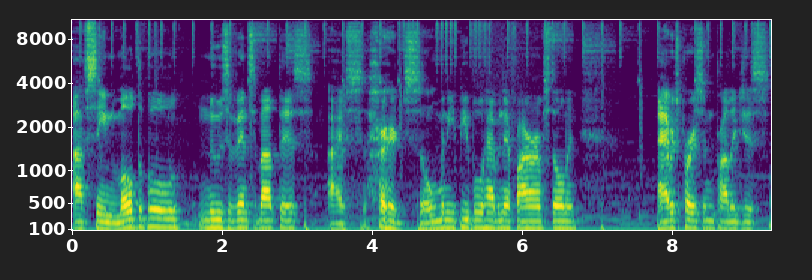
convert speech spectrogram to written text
I've seen multiple news events about this. I've heard so many people having their firearms stolen. Average person probably just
